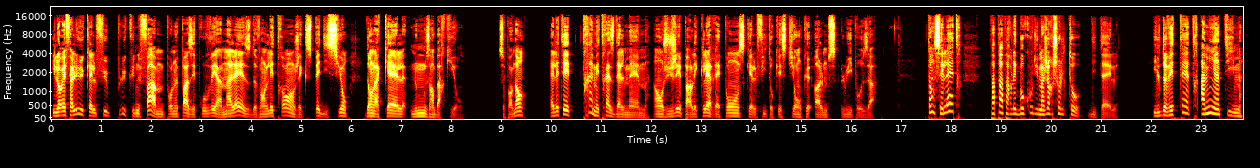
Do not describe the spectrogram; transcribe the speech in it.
Il aurait fallu qu'elle fût plus qu'une femme pour ne pas éprouver un malaise devant l'étrange expédition dans laquelle nous nous embarquions. Cependant, elle était très maîtresse d'elle-même, à en juger par les claires réponses qu'elle fit aux questions que Holmes lui posa. Dans ses lettres, papa parlait beaucoup du major Sholto, dit-elle. Il devait être ami intime.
